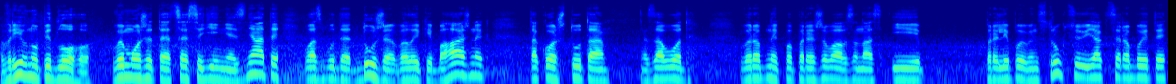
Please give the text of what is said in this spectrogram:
в рівну підлогу. Ви можете це сидіння зняти. У вас буде дуже великий багажник. Також тут завод, виробник попереживав за нас і приліпив інструкцію, як це робити,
